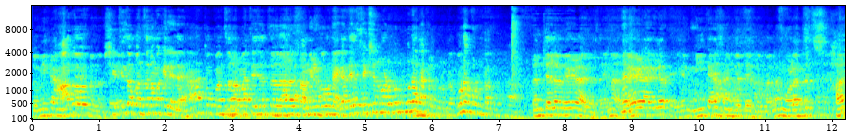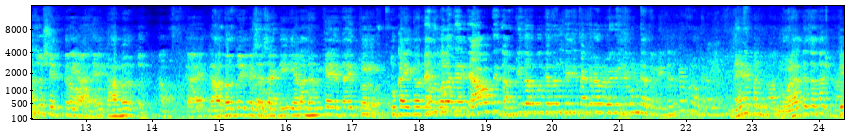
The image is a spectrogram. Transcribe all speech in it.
तुम्ही काय हा जो? शेतीचा पंचनामा केलेला आहे ना तो पंचनामा त्याच्यात सामील करून आहे का? त्याच्यात सेक्शन वाढवून गुन्हा दाखल करून टाकू गुन्हा करून टाकू. पण त्याला वेळ लागत आहे ना. वेळ लागल्यावर मी काय सांगत आहे तुम्हाला मुळातच हा जो शेतकरी आहे घाबरतोय. हा. काय? घाबरतोय कशासाठी? याला धमक्या येत आहेत की बरोबर. तू काही करू नाही नको, तुम्हाला ते नाही त्या बाबतीत धमकी जर कोण देत असेल त्याची तक्रार वेगळी देऊन द्या तुम्ही त्याचा काय प्रॉब्लेम नाही नाही पण मुळातच आता ते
